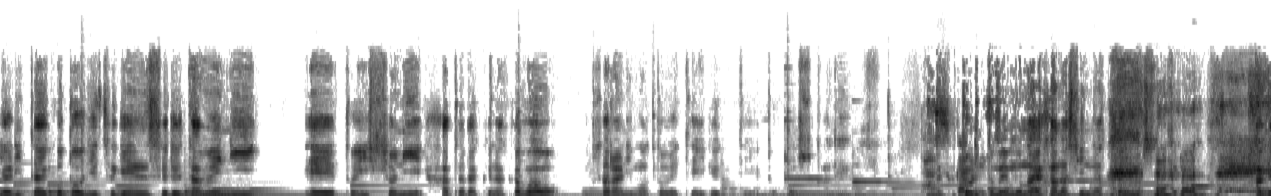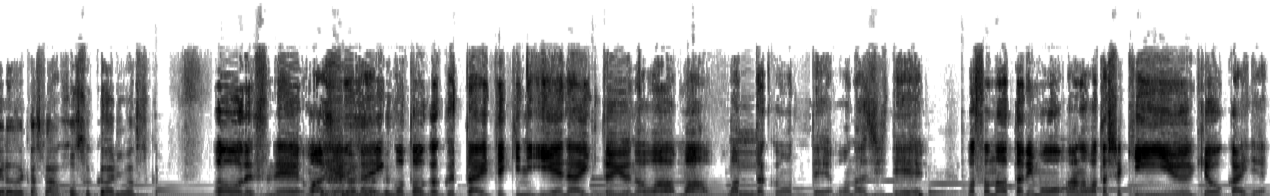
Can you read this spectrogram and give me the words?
やりたいことを実現するために、えー、と一緒に働く仲間をさらに求めているっていうところですかね。なんか取り留めもない話になっちゃいましたけど、神楽坂さん補足ありますか？そうですね。まあ、やりたいことが具体的に言えないというのは、まあ、全くもって同じで、まあ、そのあたりも、あの、私は金融業界で、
